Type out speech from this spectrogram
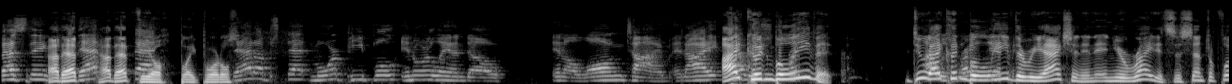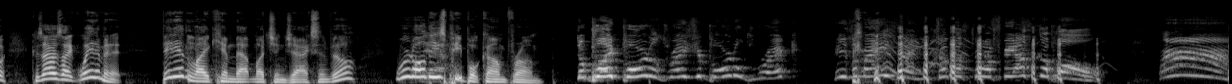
best thing. How that, that how that, feel, Blake Bortles? That upset more people in Orlando in a long time, and I I, I couldn't believe right it, dude. I, I couldn't right believe there. the reaction, and and you're right, it's the central floor because I was like, wait a minute, they didn't like him that much in Jacksonville. Where'd all yeah. these people come from? The Blake Bortles, raise your Bortles, Rick. He's amazing. he took us to a Fiesta Bowl. Ah.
